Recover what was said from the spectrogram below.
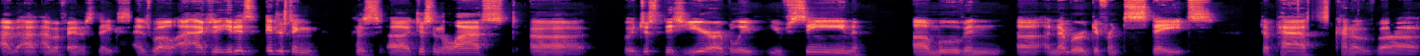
I'm, I'm a fan of steaks as well. I, actually, it is interesting because uh, just in the last, uh, just this year, I believe you've seen uh, move in uh, a number of different states to pass kind of uh,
